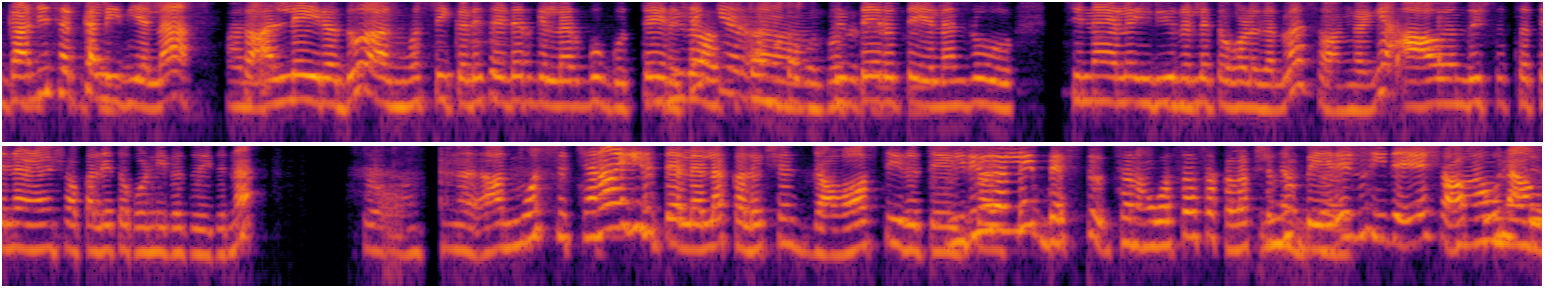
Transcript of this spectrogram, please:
ಗಾಂಧಿ ಸರ್ಕಲ್ ಇದೆಯಲ್ಲ? ಸೊ ಅಲ್ಲೇ ಇರೋದು. ಆಲ್ಮೋಸ್ಟ್ ಈ ಕಡೆ ಸೈಡ್ ಅವ್ರಿಗೆ ಎಲ್ಲರಿಗೂ ಗೊತ್ತೇ ಇರುತ್ತೆ. ಆ. ಗೊತ್ತೇ ಇರುತ್ತೆ. ಎಲ್ಲಾದ್ರೂ ಚಿನ್ನ ಎಲ್ಲ ಹಿರಿಯೂರಲ್ಲೇ ತಗೊಳ್ಳೋದಲ್ವಾ ಸೊ ಹಂಗಾಗಿ ಆ ಒಂದು ಸತ್ಯನಾರಾಯಣ ಶಾಪ್ ಅಲ್ಲೇ ತಗೊಂಡಿರೋದು ಇದನ್ನ. ಸೊ ಆಲ್ಮೋಸ್ಟ್ ಚೆನ್ನಾಗಿರುತ್ತೆ ಅಲ್ಲೆಲ್ಲ ಕಲೆಕ್ಷನ್ಸ್ ಜಾಸ್ತಿ ಇರುತ್ತೆ. ಇದರಲ್ಲಿ ಬೆಸ್ಟ್ ಚೆನ್ನಾಗಿ ಹೊಸ ಹೊಸ ಕಲೆಕ್ಷನ್ ಬೇರೆನು ಇದೆ. ಶಾಪ್ ನಾವು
